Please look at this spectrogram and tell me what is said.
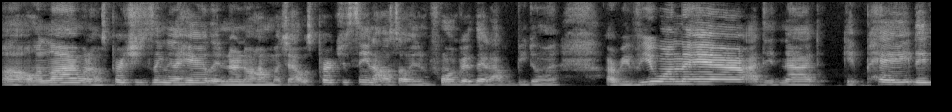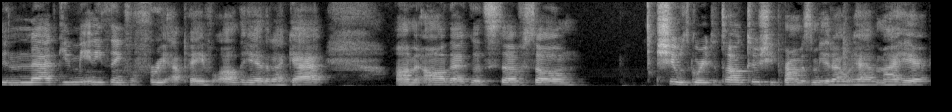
uh, online when I was purchasing the hair, letting her know how much I was purchasing. I also informed her that I would be doing a review on the hair. I did not get paid. They did not give me anything for free. I paid for all the hair that I got um, and all that good stuff. So she was great to talk to. She promised me that I would have my hair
